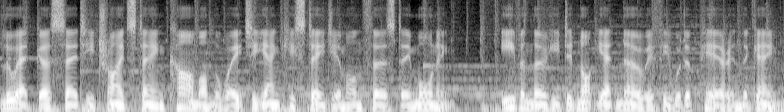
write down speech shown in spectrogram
Luetge said he tried staying calm on the way to Yankee Stadium on Thursday morning, even though he did not yet know if he would appear in the game.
